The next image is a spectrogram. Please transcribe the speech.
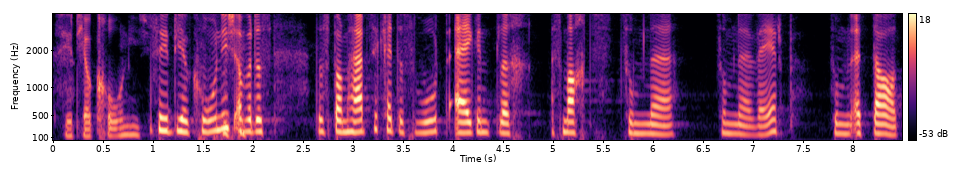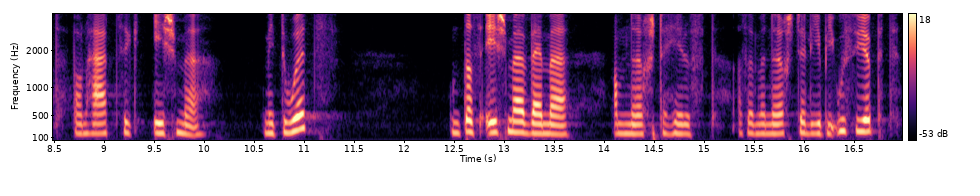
Sehr diakonisch. Sehr diakonisch, aber das, das Barmherzigkeit, das Wort eigentlich, es macht es zum einem, zum einem Verb, zum einer Tat. Barmherzig ist man. Man tut es. Und das ist man, wenn man am nächsten hilft. Also wenn man Nächstenliebe ausübt,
